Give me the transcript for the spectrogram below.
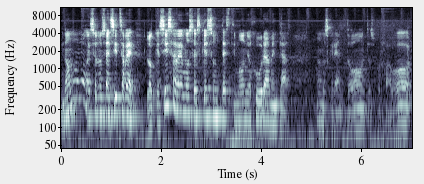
No, no, no, eso no se necesita saber. Lo que sí sabemos es que es un testimonio juramentado. No nos crean tontos, por favor.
